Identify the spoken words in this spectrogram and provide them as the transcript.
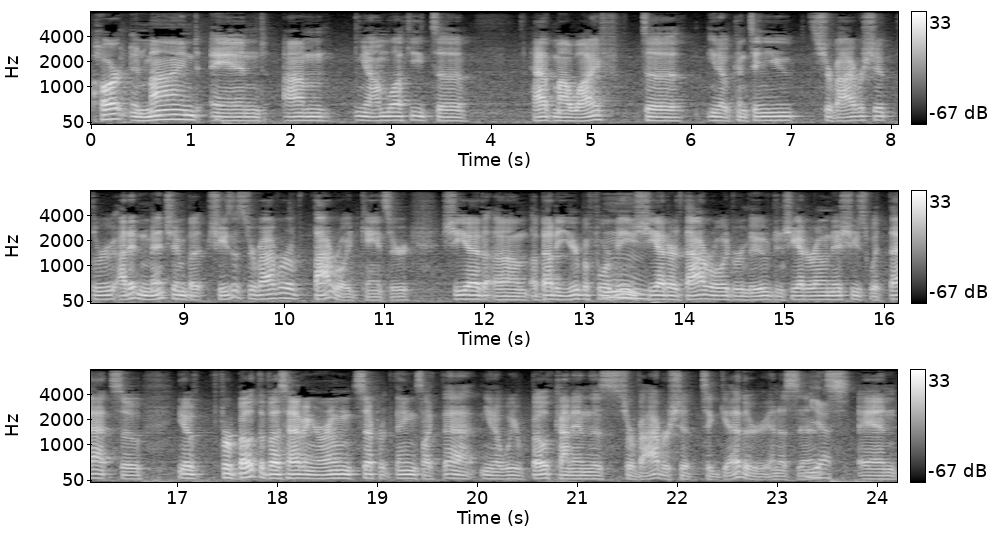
heart and mind, and I'm you know I'm lucky to have my wife to you know, continue survivorship through. I didn't mention, but she's a survivor of thyroid cancer. She had um, about a year before me. She had her thyroid removed, and she had her own issues with that. So, you know, for both of us having our own separate things like that, you know, we were both kind of in this survivorship together in a sense. Yes. And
